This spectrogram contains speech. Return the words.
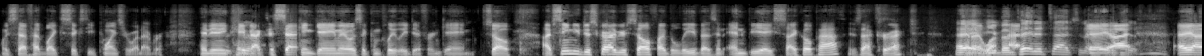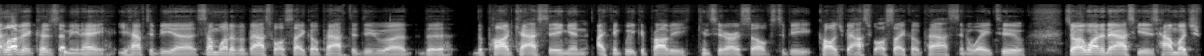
when Steph had like 60 points or whatever. And then he For came sure. back the second game and it was a completely different game. So I've seen you describe yourself, I believe, as an NBA psychopath. Is that correct? Hey, I, you've been paying attention. Hey, I, hey, I love it because I mean, hey, you have to be a somewhat of a basketball psychopath to do uh, the the podcasting, and I think we could probably consider ourselves to be college basketball psychopaths in a way too. So I wanted to ask you: is how much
